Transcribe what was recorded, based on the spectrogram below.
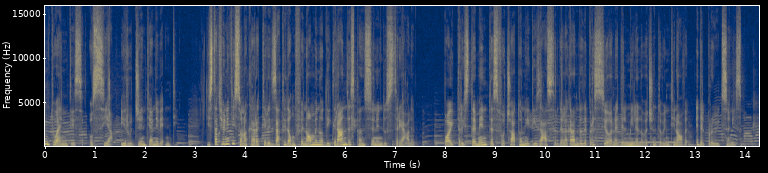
Roaring Twenties, ossia i ruggenti anni venti. Gli Stati Uniti sono caratterizzati da un fenomeno di grande espansione industriale, poi tristemente sfociato nei disastri della Grande Depressione del 1929 e del proibizionismo.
